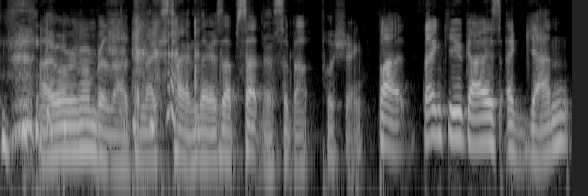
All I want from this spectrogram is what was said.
I will remember that the next time there's upsetness about pushing. But thank you guys again.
